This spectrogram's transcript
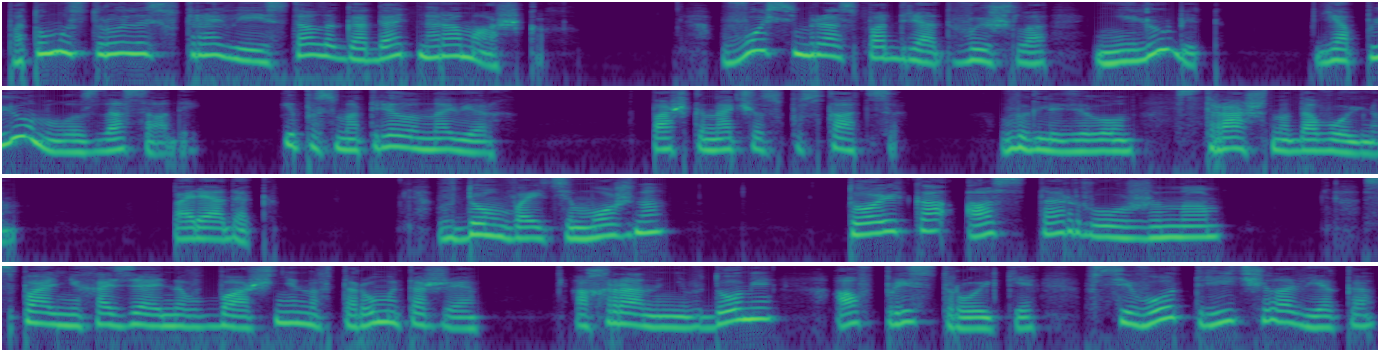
Потом устроилась в траве и стала гадать на ромашках. Восемь раз подряд вышла «не любит», я плюнула с досадой и посмотрела наверх. Пашка начал спускаться. Выглядел он страшно довольным. «Порядок. В дом войти можно?» «Только осторожно. Спальня хозяина в башне на втором этаже. Охрана не в доме, а в пристройке. Всего три человека.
